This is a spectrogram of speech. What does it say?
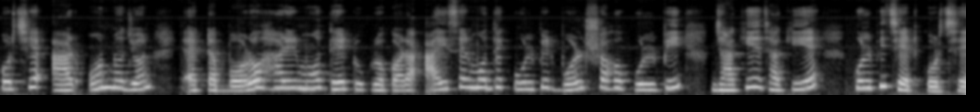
করছে আর অন্যজন একটা বড় হাঁড়ির মধ্যে টুকরো করা আইসের মধ্যে কুলপির বোল্ট সহ কুলপি ঝাঁকিয়ে ঝাঁকিয়ে কুলপি সেট করছে।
